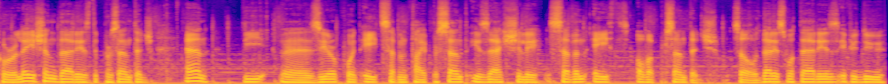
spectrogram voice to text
correlation that is the percentage and the 0.875% uh, is actually 7 eighths of a percentage. So that is what that is. If you do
